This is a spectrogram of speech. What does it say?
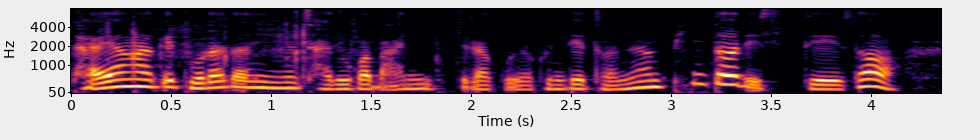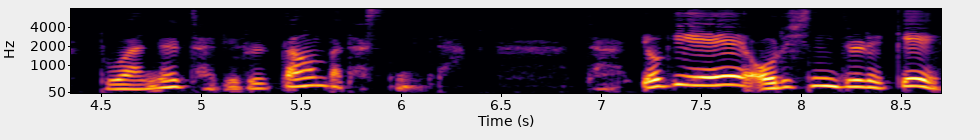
다양하게 돌아다니는 자료가 많이 있더라고요. 근데 저는 핀터리스트에서 도안을 자료를 다운받았습니다. 자, 여기에 어르신들에게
